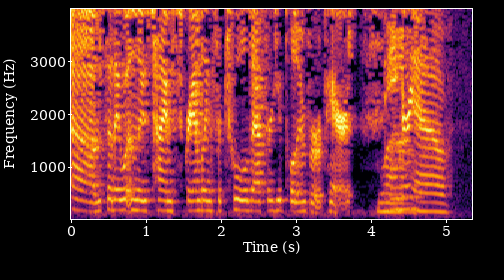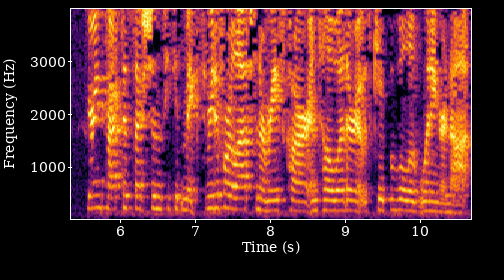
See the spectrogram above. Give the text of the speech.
Um, so they wouldn't lose time scrambling for tools after he pulled in for repairs. During, Wow. during practice sessions, he could make three to four laps in a race car and tell whether it was capable of winning or not.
